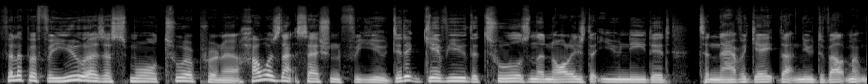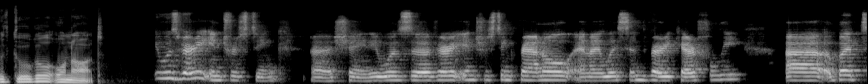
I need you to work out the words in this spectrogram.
Filipa, for you as a small tourpreneur, how was that session for you? Did it give you the tools and the knowledge that you needed to navigate that new development with Google or not? It was very interesting, uh, Shane. It was a very interesting panel, and I listened very carefully. Uh, but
